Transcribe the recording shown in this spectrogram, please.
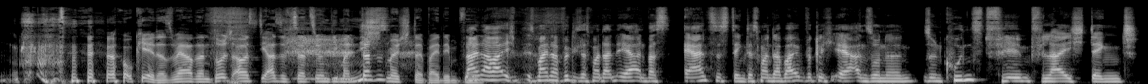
okay, das wäre dann durchaus die Assoziation, die man nicht ist- möchte bei dem Film. Nein, aber ich, ich meine auch wirklich, dass man dann eher an was Ernstes denkt, dass man dabei wirklich eher an so einen so einen Kunstfilm vielleicht denkt.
